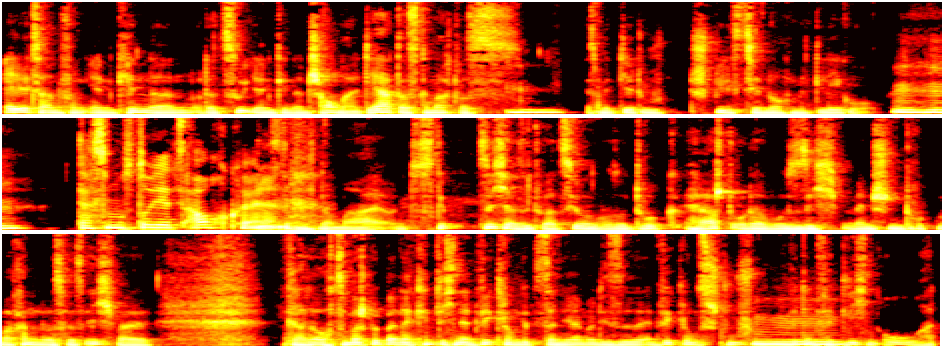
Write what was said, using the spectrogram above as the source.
Eltern von ihren Kindern oder zu ihren Kindern, schau mal, der hat das gemacht, was mhm. ist mit dir, du spielst hier noch mit Lego. Mhm. Das musst du jetzt auch können. Das ist nicht normal. Und es gibt sicher Situationen, wo so Druck herrscht oder wo sich Menschen Druck machen, was weiß ich, weil gerade auch zum Beispiel bei einer kindlichen Entwicklung gibt es dann ja immer diese Entwicklungsstufen, mm. wird dann verglichen, oh, hat,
